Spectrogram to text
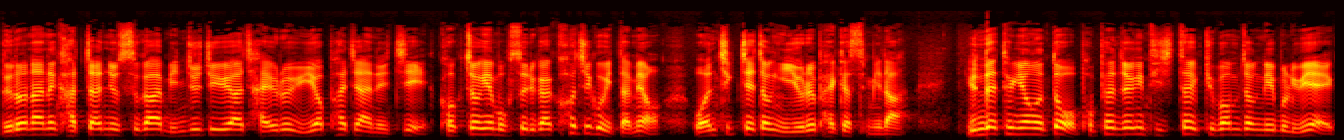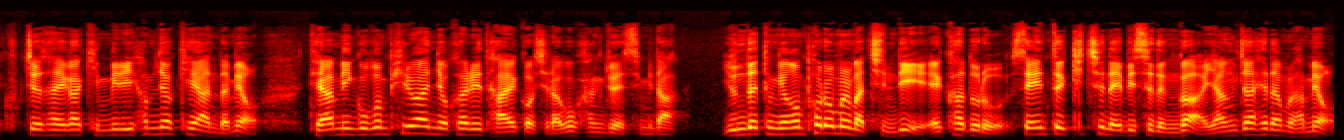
늘어나는 가짜 뉴스가 민주주의와 자유를 위협하지 않을지 걱정의 목소리가 커지고 있다며 원칙 제정 이유를 밝혔습니다. 윤 대통령은 또 보편적인 디지털 규범 정립을 위해 국제사회가 긴밀히 협력해야 한다며 대한민국은 필요한 역할을 다할 것이라고 강조했습니다. 윤 대통령은 포럼을 마친 뒤 에콰도르, 세인트 키츠 네비스 등과 양자 회담을 하며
